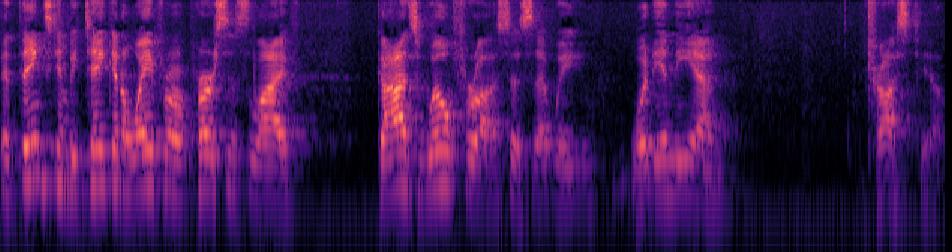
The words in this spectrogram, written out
and things can be taken away from a person's life, God's will for us is that we would, in the end, trust Him.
